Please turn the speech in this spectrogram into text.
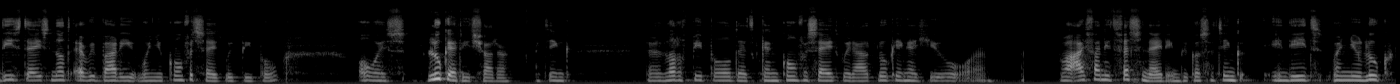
these days, not everybody, when you conversate with people, always look at each other. I think there are a lot of people that can conversate without looking at you or well, I find it fascinating because I think indeed when you look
